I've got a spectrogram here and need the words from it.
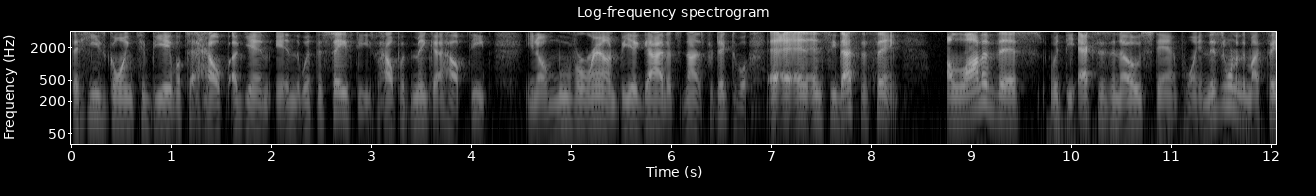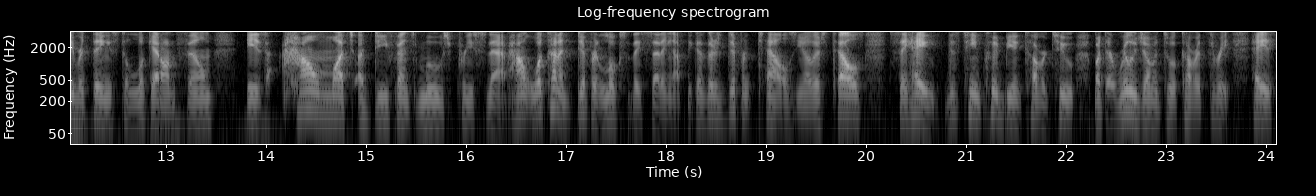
that he's going to be able to help again in with the safeties, help with Minkah, help deep, you know, move around, be a guy that's not as predictable. And, and, and see, that's the thing a lot of this with the X's and O's standpoint, and this is one of the, my favorite things to look at on film, is how much a defense moves pre-snap. How what kind of different looks are they setting up? Because there's different tells. You know, there's tells say, hey, this team could be in cover two, but they're really jumping to a cover three. Hey,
